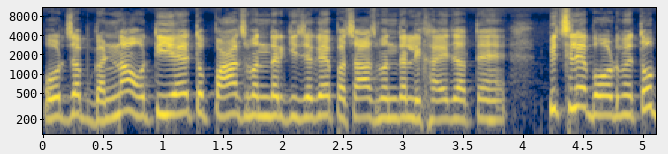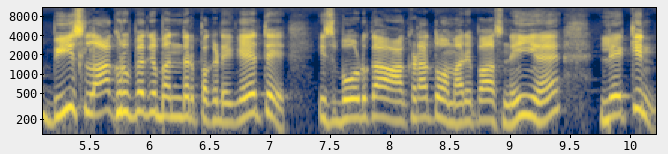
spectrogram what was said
और जब गणना होती है तो पाँच बंदर की जगह पचास बंदर लिखाए जाते हैं। पिछले बोर्ड में तो बीस लाख रुपए के बंदर पकड़े गए थे। इस बोर्ड का आंकड़ा तो हमारे पास नहीं है, लेकिन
